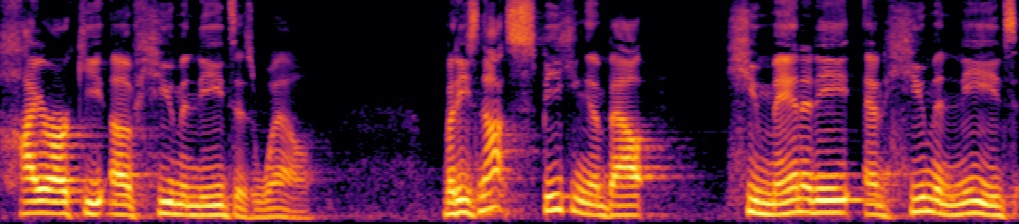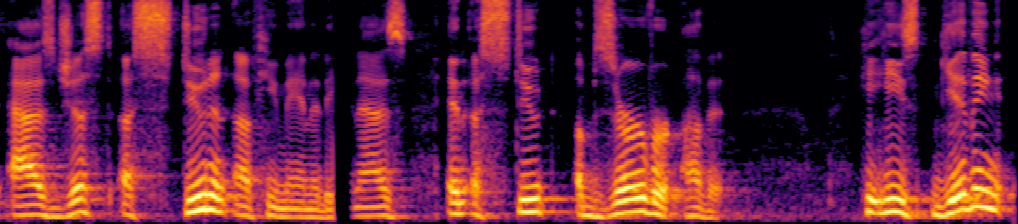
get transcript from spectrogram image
hierarchy of human needs as well. But he's not speaking about humanity and human needs as just a student of humanity and as an astute observer of it. he's giving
